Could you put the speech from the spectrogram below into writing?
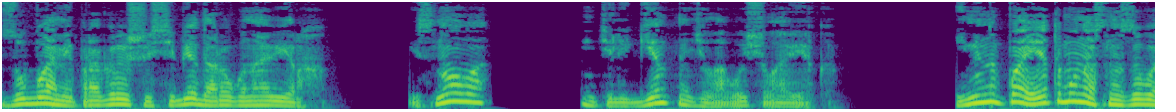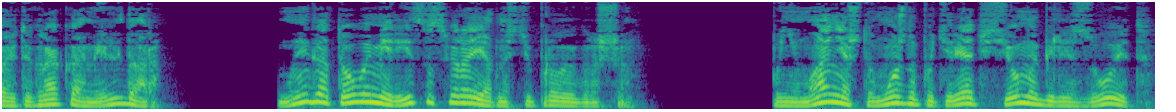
зубами прогрызший себе дорогу наверх. И снова интеллигентный деловой человек. Именно поэтому нас называют игроками Эльдар. Мы готовы мириться с вероятностью проигрыша. Понимание, что можно потерять все, мобилизует,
